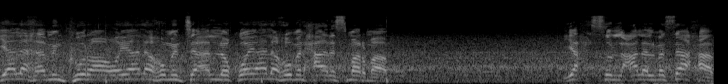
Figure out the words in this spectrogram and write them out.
يا لها من كرة ويا له من تألق ويا له من حارس مرمى. يحصل على المساحة.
